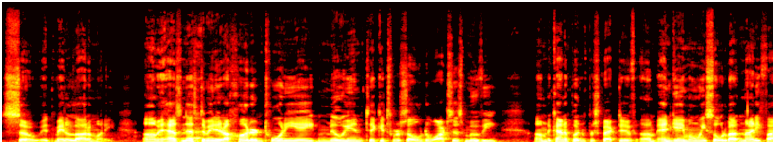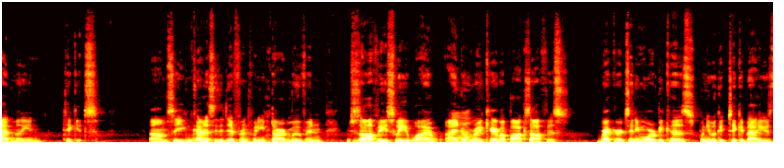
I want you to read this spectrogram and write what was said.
So it made a lot of money. Um, it has an estimated 128 million tickets were sold to watch this movie. Um, to kind of put in perspective, um, Endgame only sold about 95 million tickets. Um, so you can kind of see the difference when you start moving, which is obviously why I don't really care about box office records anymore because when you look at ticket values,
